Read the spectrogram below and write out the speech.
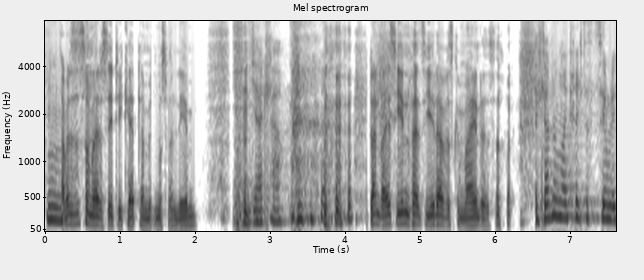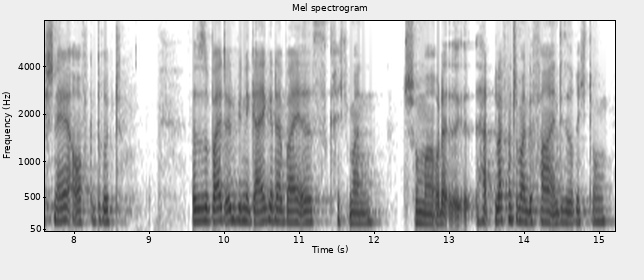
Hm. Aber das ist nochmal das Etikett, damit muss man leben. Ja, klar. dann weiß jedenfalls jeder, was gemeint ist. Ich glaube, man kriegt es ziemlich schnell aufgedrückt. Also sobald irgendwie eine Geige dabei ist, kriegt man schon mal oder äh, hat, läuft man schon mal Gefahr in diese Richtung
